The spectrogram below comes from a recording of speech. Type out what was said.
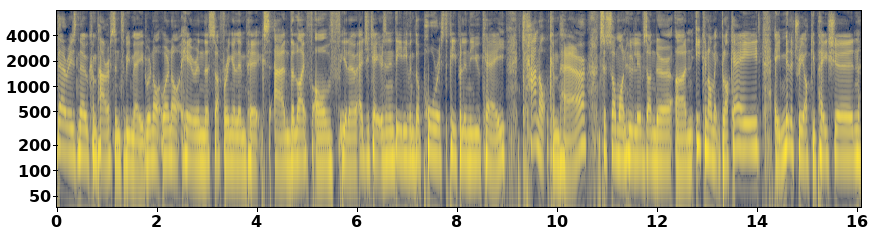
there is no comparison to be made. We're not we're not here in the suffering Olympics and the life of you know educators and indeed even the poorest people in the UK cannot compare to someone who lives under an economic blockade, a military occupation,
